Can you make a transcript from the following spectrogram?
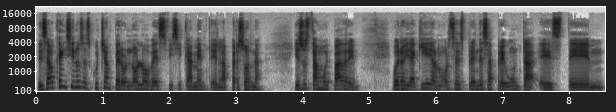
dices, ah, ok, sí nos escuchan, pero no lo ves físicamente en la persona. Y eso está muy padre. Bueno, y de aquí a lo mejor se desprende esa pregunta, este,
